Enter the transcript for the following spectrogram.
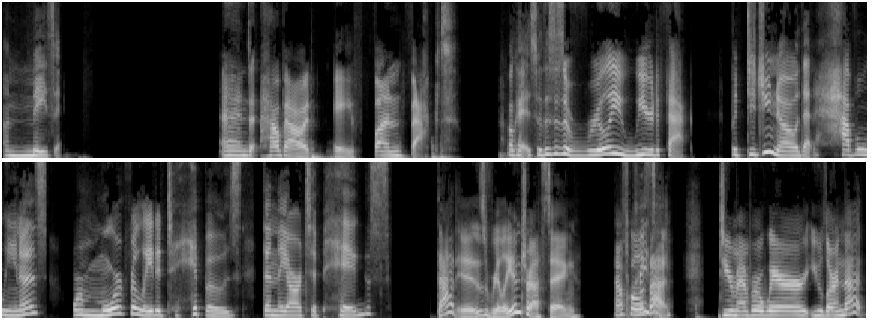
amazing. And how about a fun fact? Okay, so this is a really weird fact, but did you know that javelinas are more related to hippos than they are to pigs? That is really interesting. How It's cool crazy. is that? Do you remember where you learned that?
